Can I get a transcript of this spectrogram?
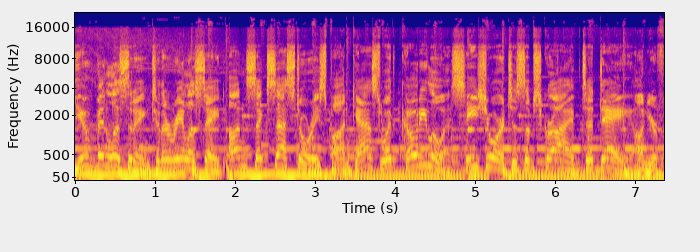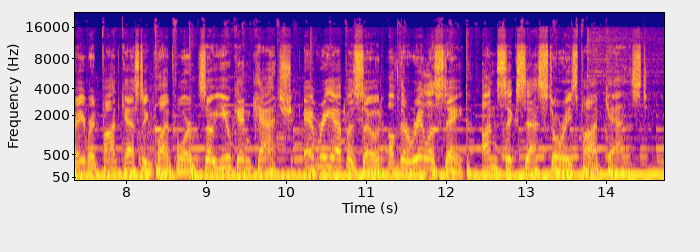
You've been listening to the Real Estate Unsuccess Stories podcast with Cody Lewis. Be sure to subscribe today on your favorite podcasting platform so you can catch every episode of the Real Estate Unsuccess Stories podcast.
